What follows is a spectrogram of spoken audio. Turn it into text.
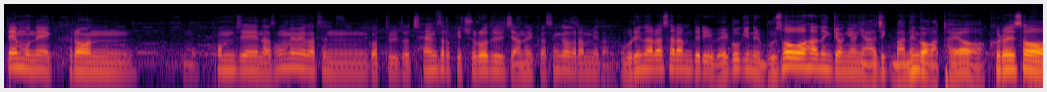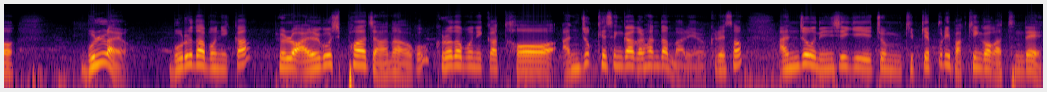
때문에 그런 뭐 범죄나 성매매 같은 것들도 자연스럽게 줄어들지 않을까 생각을 합니다. 우리나라 사람들이 외국인을 무서워하는 경향이 아직 많은 것 같아요. 그래서 몰라요. 모르다 보니까 별로 알고 싶어 하지 않아 하고 그러다 보니까 더 안 좋게 생각을 한단 말이에요. 그래서 안 좋은 인식이 좀 깊게 뿌리 박힌 것 같은데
